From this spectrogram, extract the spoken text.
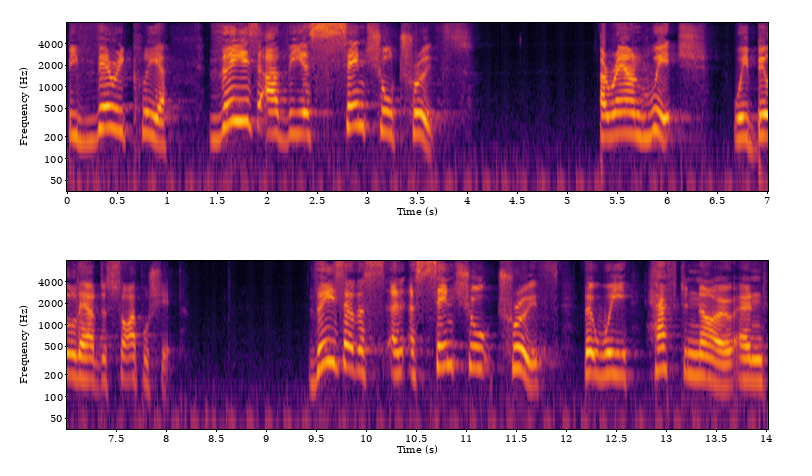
be very clear. These are the essential truths around which we build our discipleship. These are the essential truths that we have to know and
